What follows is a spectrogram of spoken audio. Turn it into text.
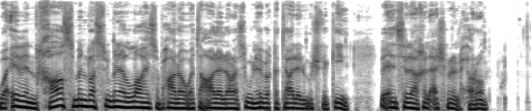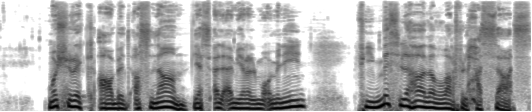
وإذن خاص من رسول من الله سبحانه وتعالى لرسوله بقتال المشركين بانسلاخ الأشهر الحرم مشرك عابد أصنام يسأل أمير المؤمنين في مثل هذا الظرف الحساس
